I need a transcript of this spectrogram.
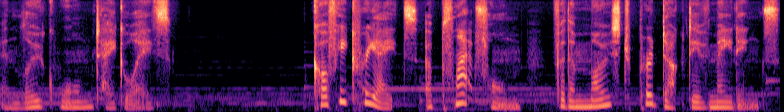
and lukewarm takeaways. Coffee creates a platform for the most productive meetings.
